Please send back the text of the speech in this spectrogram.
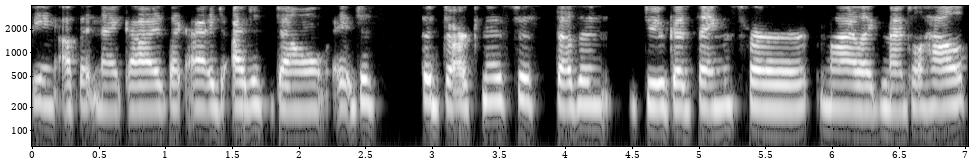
being up at night, guys. Like I I just don't. It just the darkness just doesn't do good things for my like mental health.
